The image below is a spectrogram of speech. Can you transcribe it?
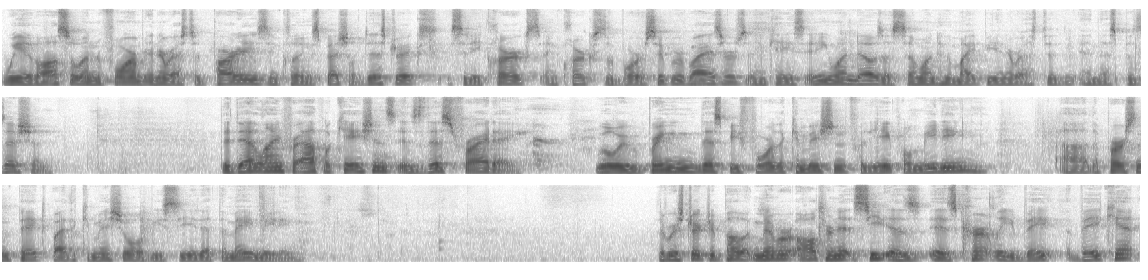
We have also informed interested parties, including special districts, city clerks, and clerks of the board of supervisors, in case anyone knows of someone who might be interested in this position. The deadline for applications is this Friday. We'll be bringing this before the commission for the April meeting. Uh, The person picked by the commission will be seated at the May meeting. The restricted public member alternate seat is, is currently va- vacant.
